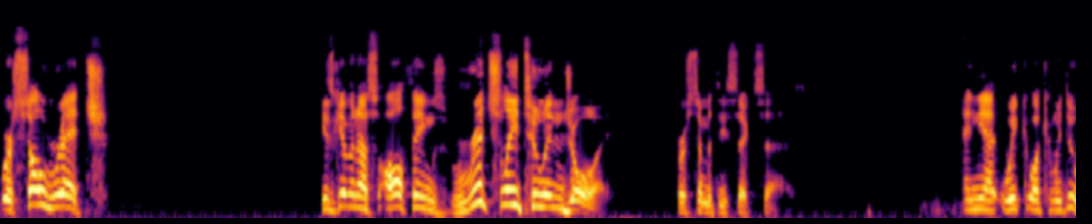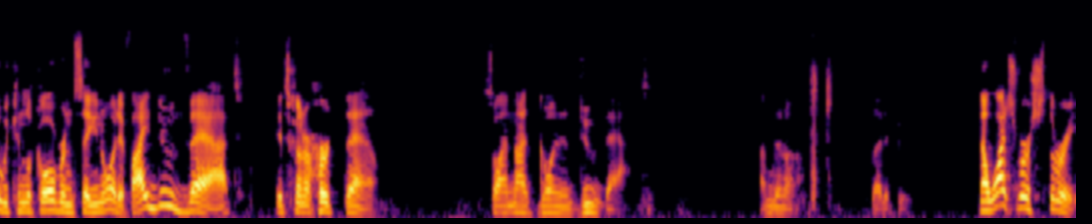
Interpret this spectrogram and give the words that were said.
We're so rich. He's given us all things richly to enjoy, 1 Timothy 6 says. And yet, we, what can we do? We can look over and say, you know what? If I do that, it's going to hurt them. So I'm not going to do that. I'm going to let it be. Now, watch verse 3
